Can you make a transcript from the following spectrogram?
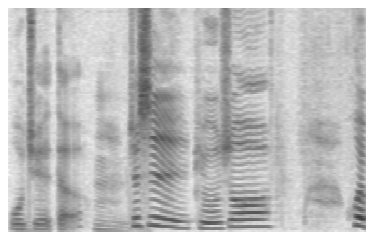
我觉得，嗯，就是比如说会。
